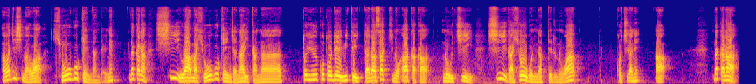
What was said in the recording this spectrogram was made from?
淡路島は兵庫県なんだよね。だから C はまあ兵庫県じゃないかなということで見ていったらさっきの赤かのうち C が兵庫になってるのはこちらね。あ。だから、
